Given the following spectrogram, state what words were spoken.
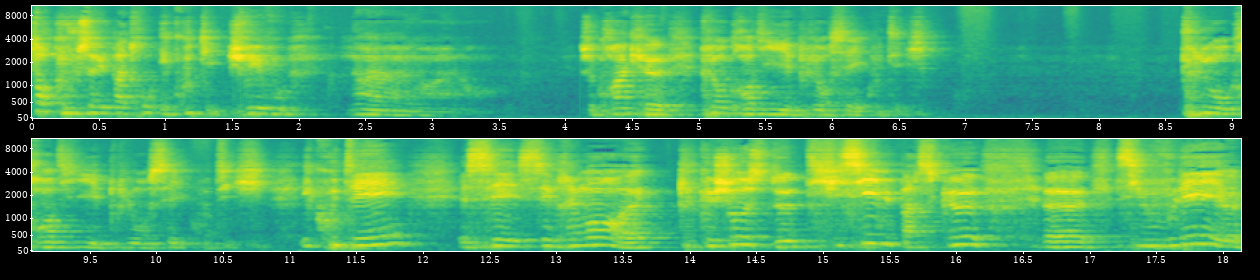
tant que vous savez pas trop, écoutez, je vais vous. Non, non, non. Je crois que plus on grandit et plus on sait écouter plus on grandit et plus on sait écouter. Écouter, c'est vraiment euh, quelque chose de difficile parce que, euh, si vous voulez, euh,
